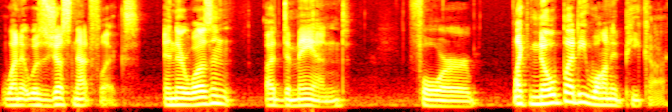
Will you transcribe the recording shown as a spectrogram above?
when it was just Netflix and there wasn't a demand for like nobody wanted Peacock.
